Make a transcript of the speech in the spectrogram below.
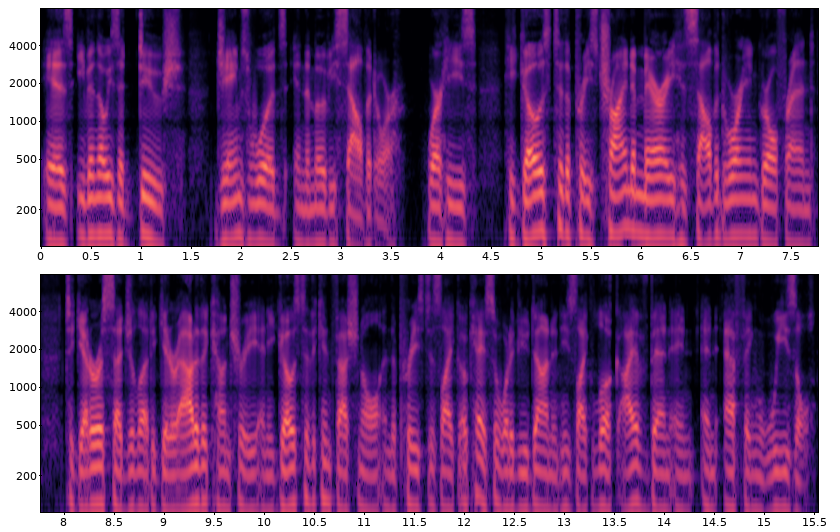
is, even though he's a douche, James Woods in the movie Salvador, where he's he goes to the priest trying to marry his Salvadorian girlfriend to get her a cedula to get her out of the country, and he goes to the confessional, and the priest is like, "Okay, so what have you done?" And he's like, "Look, I have been an, an effing weasel."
